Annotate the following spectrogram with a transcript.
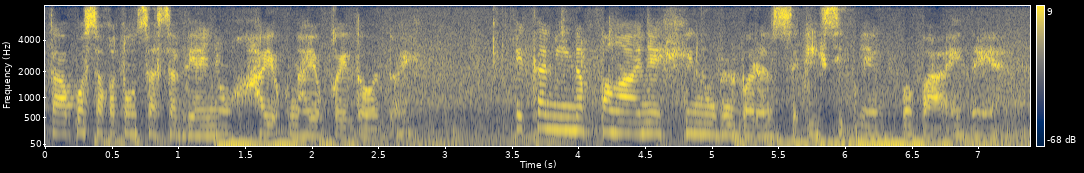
Tapos ako tong sasabihan yung hayok na hayok kay Totoy. Eh kanina pa nga niya hinuhubaran sa isip niya yung babae na yan.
